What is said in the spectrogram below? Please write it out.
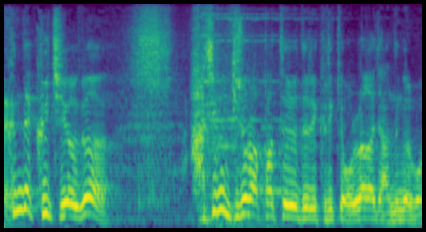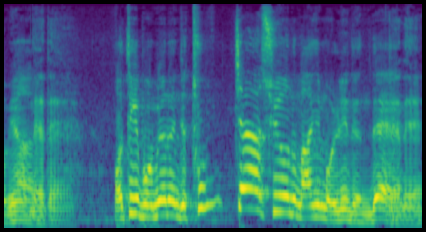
예. 근데 그 지역은 아직은 기존 아파트들이 그렇게 올라가지 않는 걸 보면 네네. 어떻게 보면은 이제 투자 수요는 많이 몰리는데 네네.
